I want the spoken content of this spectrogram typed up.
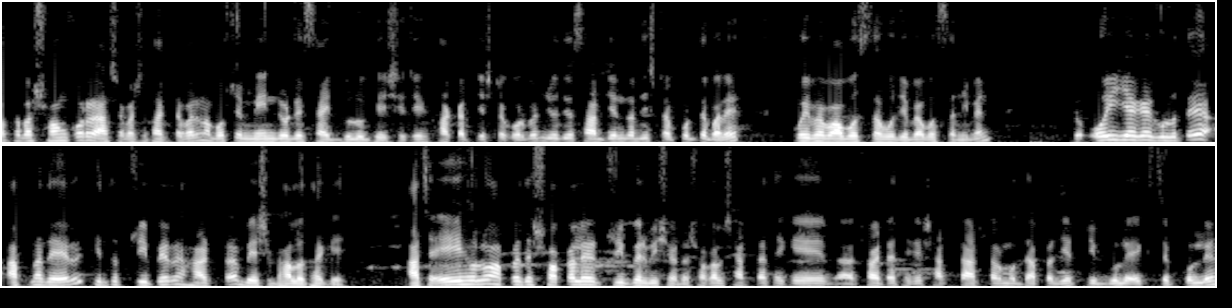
অথবা শঙ্করের আশেপাশে থাকতে পারেন। অবশ্যই মেইন রোডের সাইডগুলো ঘেসে থাকার চেষ্টা করবেন, যদিও সার্জেন্টরা ডিস্টার্ব করতে পারে, ওইভাবে অবস্থা বুঝে ব্যবস্থা নেবেন। তো ওই জায়গাগুলোতে আপনাদের কিন্তু ট্রিপের হারটা বেশ ভালো থাকে। আচ্ছা এই হলো আপনাদের সকালের ট্রিপের বিষয়টা। সকাল সাতটা থেকে ছয়টা থেকে সাতটা, আটটার মধ্যে আপনারা যে ট্রিপগুলো এক্সেপ্ট করলেন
